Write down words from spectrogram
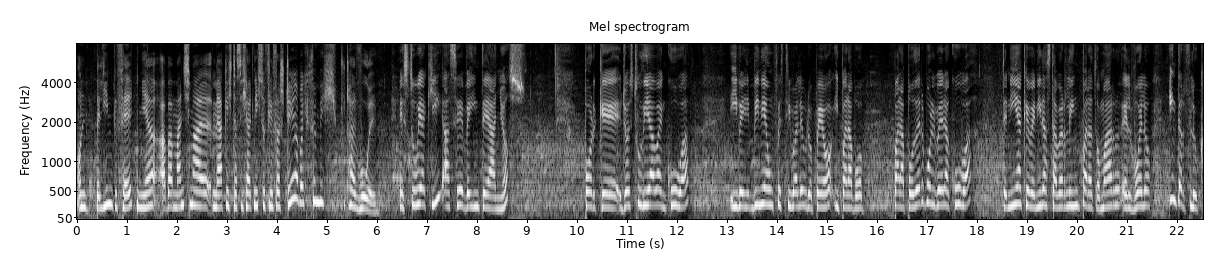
und Berlin gefällt mir. Aber manchmal merke ich, dass ich halt nicht so viel verstehe, aber ich fühle mich total wohl. Estuve aquí hace 20 años porque yo estudiaba en Cuba y vine a un festival europeo y para, para poder volver a Cuba tenía que venir hasta Berlín para tomar el vuelo Interflug.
